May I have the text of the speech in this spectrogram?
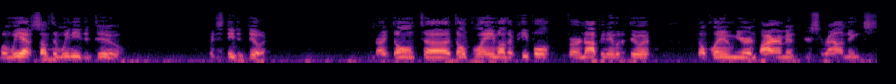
when we have something we need to do, we just need to do it, right? Don't uh, don't blame other people for not being able to do it. Don't blame your environment, your surroundings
